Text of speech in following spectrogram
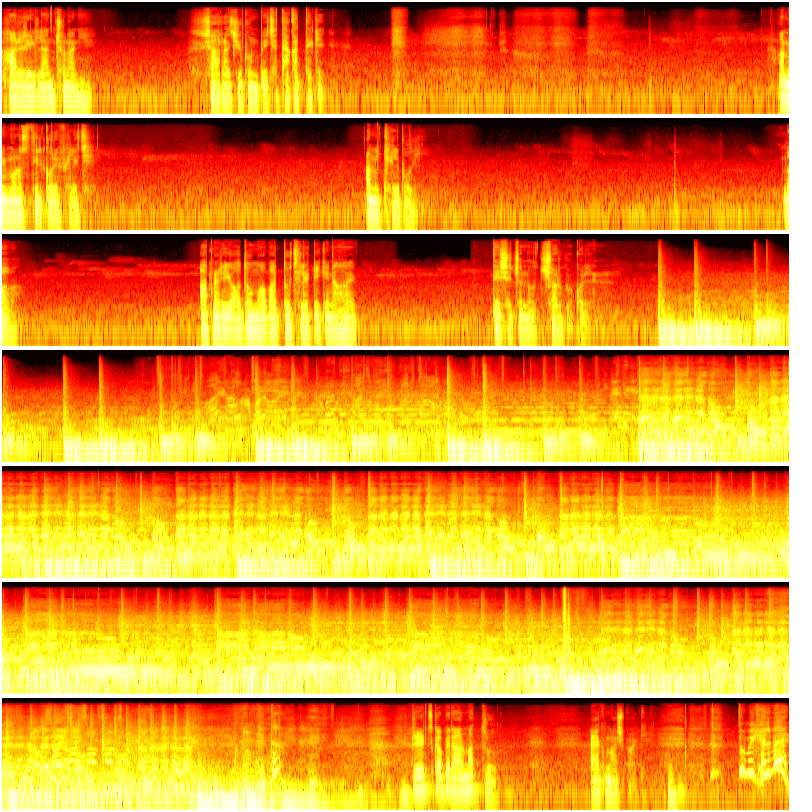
হারের এই লাঞ্ছনা নিয়ে সারা জীবন বেঁচে থাকার থেকে আমি মনস্থির করে ফেলেছি। আমি খেলবই। বাবা আপনার এই অধম অবাধ্য ছেলেটিকে না হয় দেশের জন্য উৎসর্গ করলেন ট্রেডস কাপের আর মাত্র এক মাস বাকি। তুমি খেলবে?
